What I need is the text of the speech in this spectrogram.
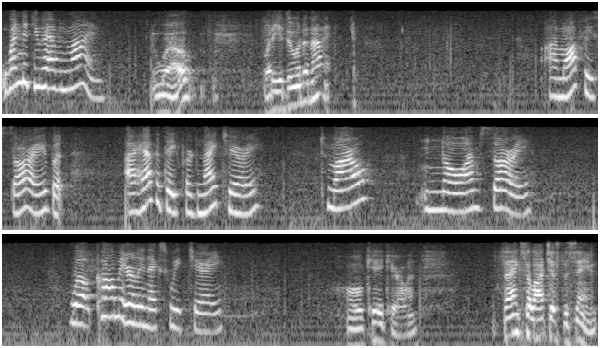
When did you have in mind? Well, what are you doing tonight? I'm awfully sorry, but I have a date for tonight, Jerry. Tomorrow? No, I'm sorry. Well, call me early next week, Jerry. Okay, Carolyn. Thanks a lot just the same.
